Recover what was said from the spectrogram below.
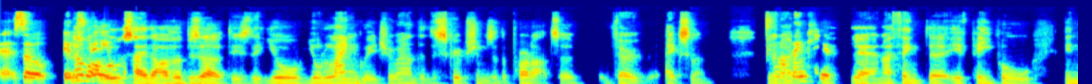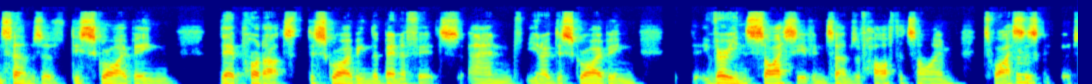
uh, so it know what really I will say that I've observed is that your your language around the descriptions of the products are very excellent. You oh, know, thank you. Yeah, and I think that if people, in terms of describing their product, describing the benefits, and you know, describing very incisive in terms of half the time, twice mm-hmm. as good.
